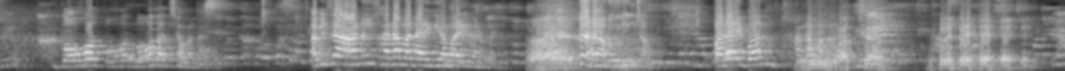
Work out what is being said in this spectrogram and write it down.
हम्म? बहुत बहुत बहुत अच्छा बना है। अभी से आनू ही खाना बनाएगी हमारे घर में। हाँ। पढ़ाई बंद खाना बना अच्छा। हम्म?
